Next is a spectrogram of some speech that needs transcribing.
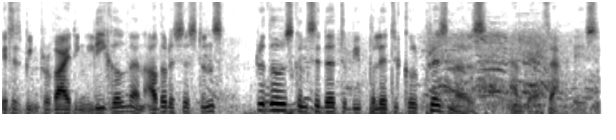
It has been providing legal and other assistance to those considered to be political prisoners and their families.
